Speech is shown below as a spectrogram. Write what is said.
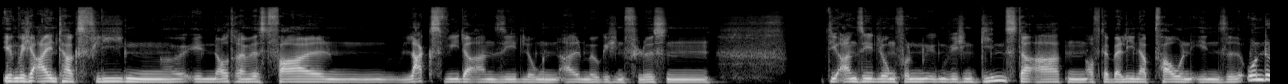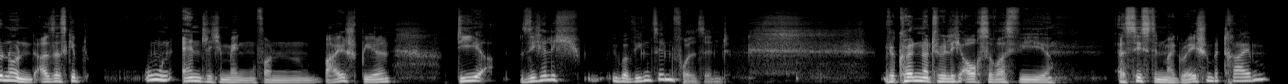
Irgendwelche Eintagsfliegen in Nordrhein-Westfalen, Lachswiederansiedlungen in allen möglichen Flüssen, die Ansiedlung von irgendwelchen Ginsterarten auf der Berliner Pfaueninsel und und und. Also es gibt unendliche Mengen von Beispielen, die sicherlich überwiegend sinnvoll sind. Wir können natürlich auch sowas wie Assistant Migration betreiben.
